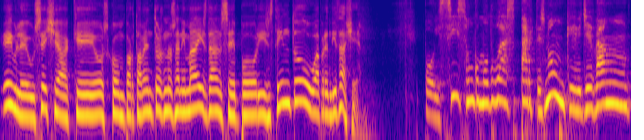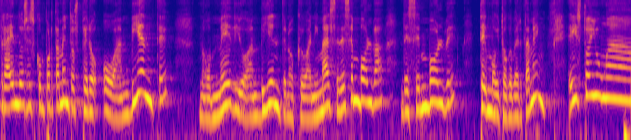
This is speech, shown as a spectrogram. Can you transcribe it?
Increíble, ou sexa, que os comportamentos nos animais danse por instinto ou aprendizaxe? Pois sí, son como dúas partes, non? Que lle van traendo eses comportamentos, pero o ambiente, no medio ambiente no que o animal se desenvolva, desenvolve, ten moito que ver tamén. E isto hai unha,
